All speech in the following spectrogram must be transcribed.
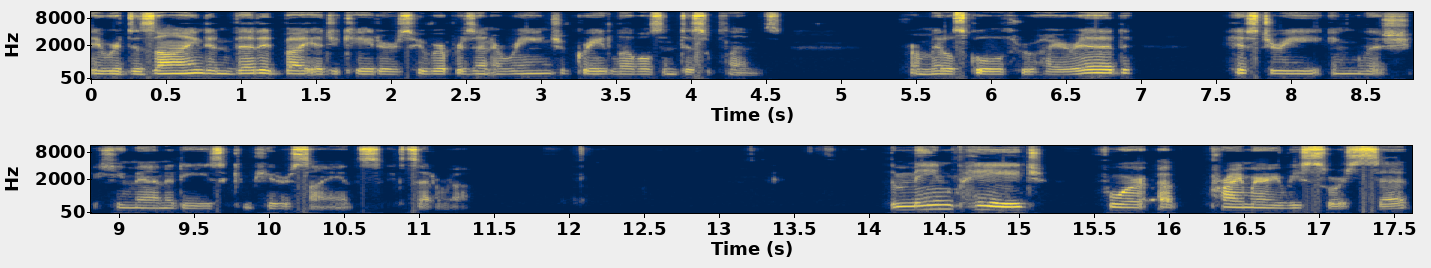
They were designed and vetted by educators who represent a range of grade levels and disciplines, from middle school through higher ed, history, English, humanities, computer science, etc. The main page for a primary resource set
